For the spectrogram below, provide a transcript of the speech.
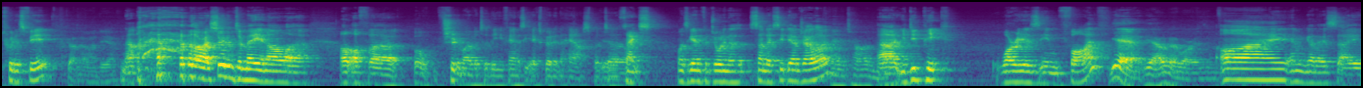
Twitter sphere. Got no idea. No. All right, shoot them to me, and I'll uh, I'll off uh, well shoot them over to the fantasy expert in the house. But Yeah, uh, right. thanks once again for joining the Sunday sit down, JLo. Anytime. Uh, you did pick Warriors in five. yeah, yeah, I'll go Warriors. in five. I am gonna say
